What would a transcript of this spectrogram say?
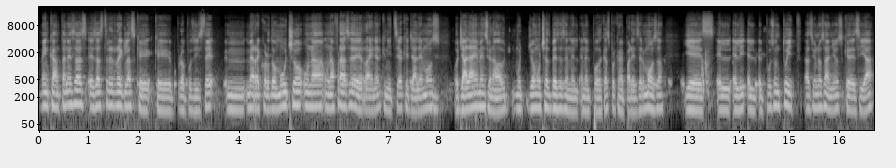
Me encantan esas, esas tres reglas que, que propusiste. Mm, me recordó mucho una, una frase de Rainer Knizia que ya le hemos o ya la he mencionado yo muchas veces en el, en el podcast porque me parece hermosa, y es, él, él, puso un tweet hace unos años que decía,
